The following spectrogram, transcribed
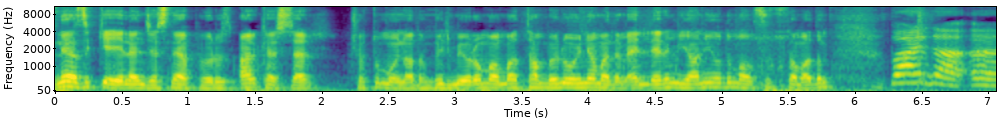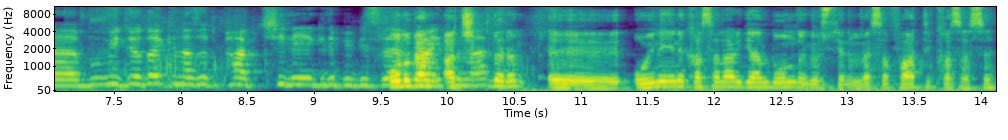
Ne yazık ki eğlencesine yapıyoruz. Arkadaşlar kötü mü oynadım bilmiyorum ama tam böyle oynamadım. Ellerim yanıyordu mouse'u tutamadım. Bu arada e, bu videodayken hazır PUBG ile ilgili bir bize Onu ben aydınlat. açıklarım. Ee, oyuna yeni kasalar geldi onu da göstereyim. Mesela Fatih kasası.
